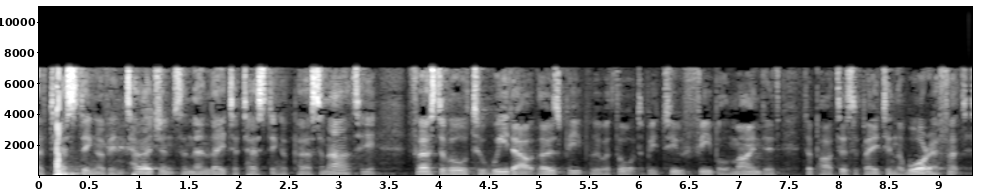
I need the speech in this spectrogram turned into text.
of, testing of intelligence and then later testing of personality. First of all, to weed out those people who were thought to be too feeble minded to participate in the war effort.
